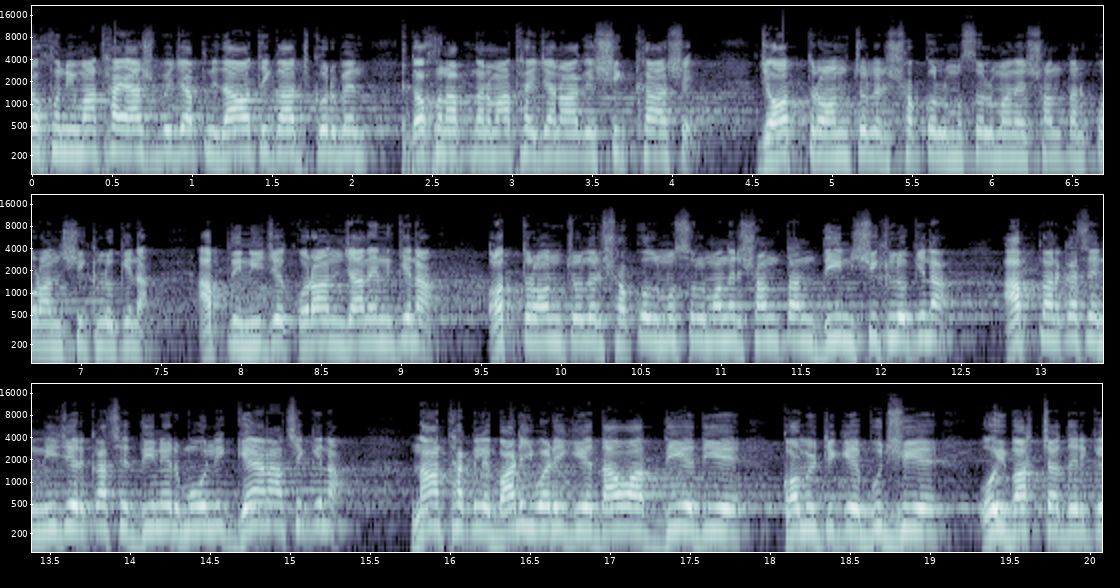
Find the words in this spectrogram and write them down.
যখনই মাথায় আসবে যে আপনি দাওয়াতি কাজ করবেন, তখন আপনার মাথায় যেন আগে শিক্ষা আসে যে অত্র অঞ্চলের সকল মুসলমানের সন্তান কোরআন শিখলো কিনা, আপনি নিজে কোরআন জানেন কিনা, অত্র অঞ্চলের সকল মুসলমানের সন্তান দিন শিখলো কিনা, আপনার কাছে নিজের কাছে দিনের মৌলিক জ্ঞান আছে কিনা, না থাকলে বাড়ি বাড়ি গিয়ে দাওয়াত দিয়ে দিয়ে কমিটিকে বুঝিয়ে ওই বাচ্চাদেরকে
